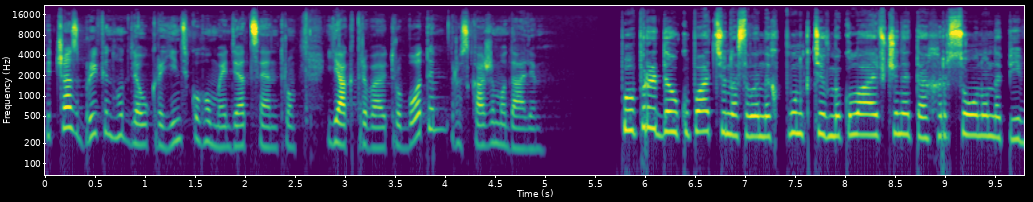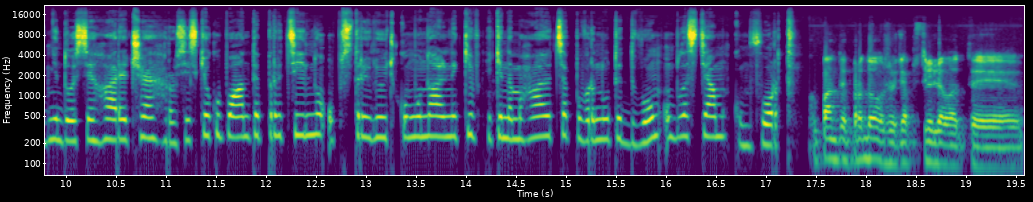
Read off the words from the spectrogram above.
під час брифінгу для українського медіа-центру. Як тривають роботи, розкажемо далі. Попри деокупацію населених пунктів Миколаївщини та Херсону на півдні досі гаряче, російські окупанти прицільно обстрілюють комунальників, які намагаються повернути двом областям комфорт. Окупанти продовжують обстрілювати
